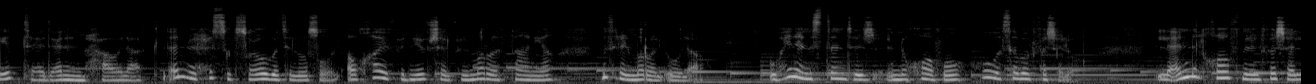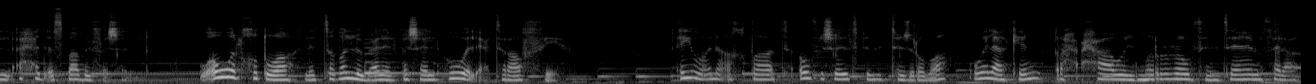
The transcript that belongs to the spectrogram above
يبتعد عن المحاولات لأنه يحس بصعوبة الوصول أو خايف أنه يفشل في المرة الثانية مثل المرة الأولى. وهنا نستنتج أنه خوفه هو سبب فشله لأن الخوف من الفشل أحد أسباب الفشل. وأول خطوة للتغلب على الفشل هو الاعتراف فيه. أيوة أنا أخطأت أو فشلت في التجربة. ولكن راح أحاول مرة وثنتين وثلاث.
